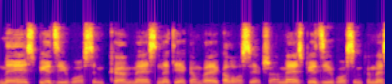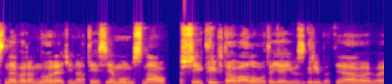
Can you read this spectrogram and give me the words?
Mēs piedzīvosim, ka mēs netiekam veikalos iekšā. Mēs piedzīvosim, ka mēs nevaram norēķināties, ja mums nav šī kriptovalūta, ja jūs gribat, jā, vai, vai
